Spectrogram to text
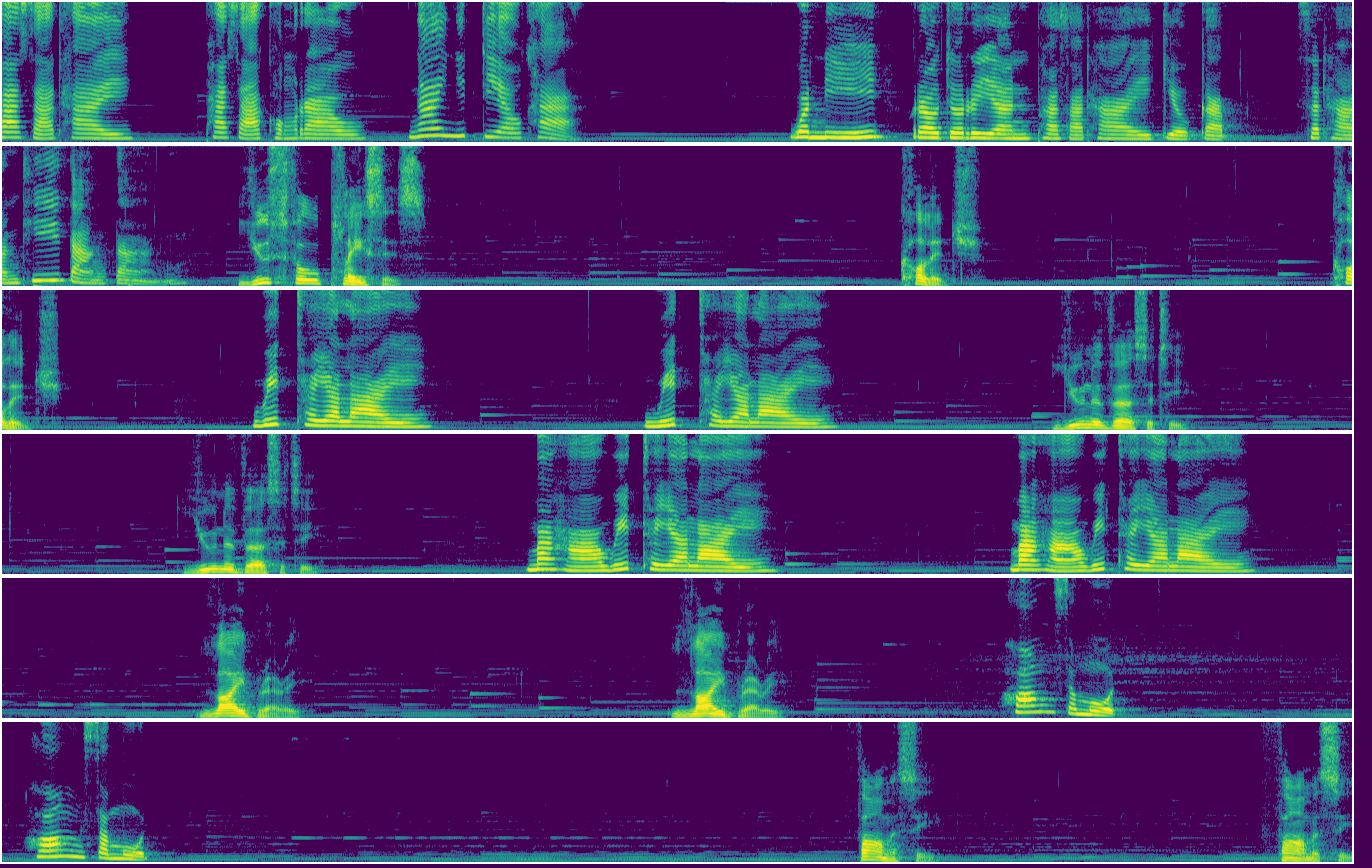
ภาษาไทย ภาษาของเราง่ายนิดเดียวค่ะ วันนี้เราจะเรียนภาษาไทยเกี่ยวกับสถานที่ต่าง Useful places. College. College. ๆวิทยาลัย วิทยาลัย University. University. มหาวิทยาลัย มหาวิทยาลัย Library. Library. ห้องสมุด ห้องสมุด Pharmacy. Pharmacy.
